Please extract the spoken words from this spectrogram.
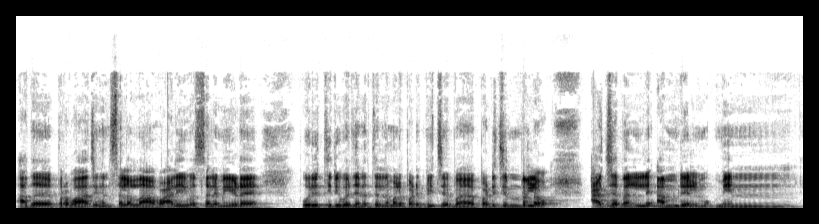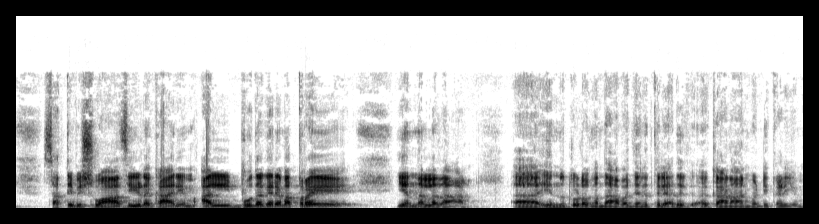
അത് പ്രവാചകൻ സല്ലല്ലാഹു അലൈ വസ്ലമിയുടെ ഒരു തിരുവചനത്തിൽ നമ്മൾ പഠിപ്പിച്ച് പഠിച്ചിട്ടുണ്ടല്ലോ. അജബൻ അംരിൽ മുഅ്മിൻ. സത്യവിശ്വാസിയുടെ കാര്യം അത്ഭുതകരമത്രേ എന്നുള്ളതാണ്. എന്ന് തുടങ്ങുന്ന ആ വചനത്തിൽ അത് കാണാൻ വേണ്ടി കഴിയും.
